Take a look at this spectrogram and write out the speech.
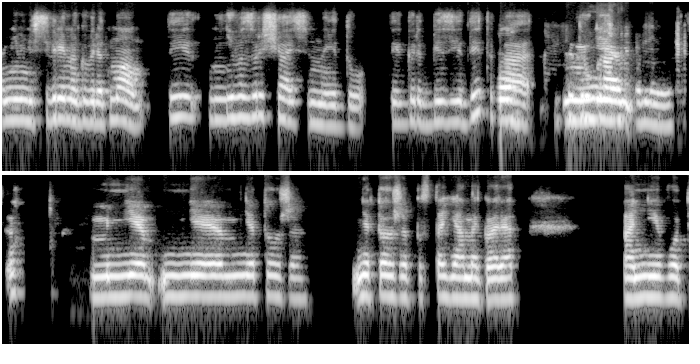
они мне все время говорят, мам, ты не возвращайся на еду. Ты, говорит, без еды такая, О, ты другая мне, мне, мне, мне тоже, мне тоже постоянно говорят, они вот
